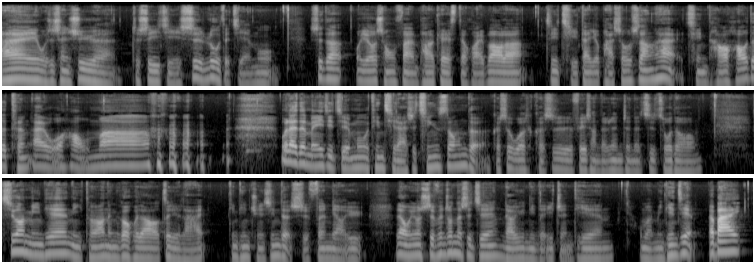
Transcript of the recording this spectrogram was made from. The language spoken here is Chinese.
嗨，我是程序员，这是一集试录的节目。是的，我又重返 Podcast 的怀抱了，既期待又怕受伤害，请好好的疼爱我好吗？未来的每一集节目听起来是轻松的，可是我可是非常的认真的制作的哦。希望明天你同样能够回到这里来，听听全新的十分疗愈，让我用十分钟的时间疗愈你的一整天。我们明天见，拜拜。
